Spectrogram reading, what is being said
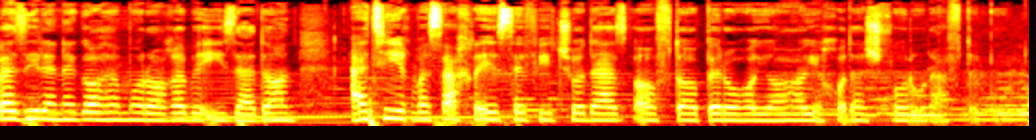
و زیر نگاه مراقب ایزدان عتیق و صخره سفید شده از آفتاب به رویاهای خودش فرو رفته بود.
